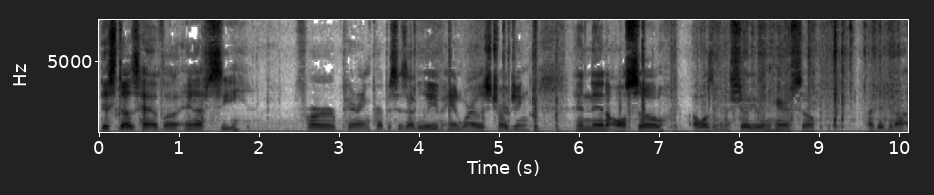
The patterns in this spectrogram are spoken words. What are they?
This does have uh, NFC for pairing purposes, I believe, and wireless charging. And then also, I wasn't going to show you in here, so I did not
